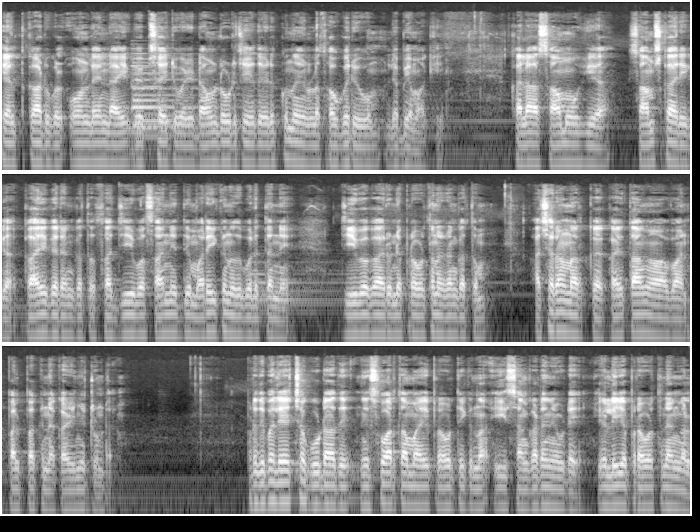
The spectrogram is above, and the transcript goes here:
ഹെൽത്ത് കാർഡുകൾ ഓൺലൈനിലായി വെബ്സൈറ്റ് വഴി ഡൗൺലോഡ് ചെയ്ത് എടുക്കുന്നതിനുള്ള സൗകര്യവും ലഭ്യമാക്കി. കലാ സാമൂഹിക സാംസ്കാരിക കായിക രംഗത്ത് സജീവ സാന്നിധ്യം അറിയിക്കുന്നത് പോലെ തന്നെ ജീവകാരുണ്യ പ്രവർത്തന രംഗത്തും അശരണർക്ക് കൈത്താങ്ങാവാൻ പൽപ്പക്കിന് കഴിഞ്ഞിട്ടുണ്ട്. പ്രതിഫലേച്ഛ കൂടാതെ നിസ്വാർത്ഥമായി പ്രവർത്തിക്കുന്ന ഈ സംഘടനയുടെ എളിയ പ്രവർത്തനങ്ങൾ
